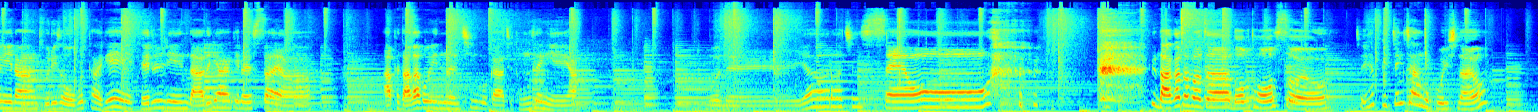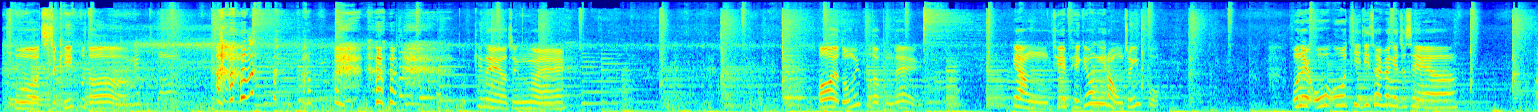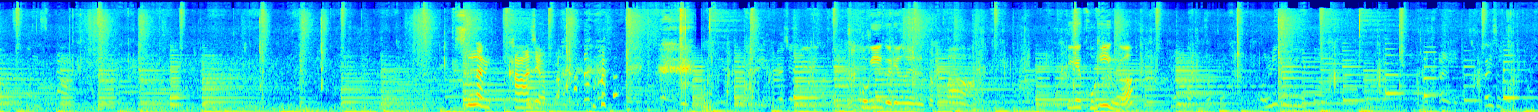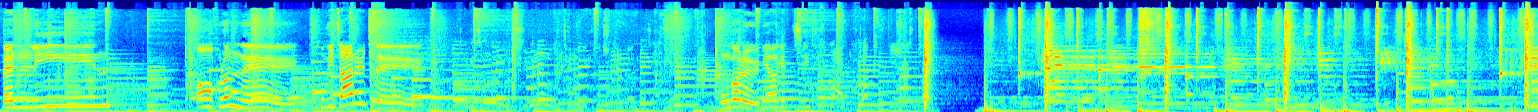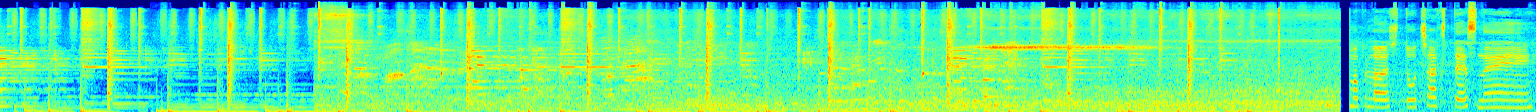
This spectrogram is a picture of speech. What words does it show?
동생이랑 둘이서 오붓하게 베를린 나들이 하기로 했어요. 앞에 나가고 있는 친구가 제 동생이에요. 문을 열어주세요. 나가자마자 너무 더웠어요. 저 햇빛 쨍쨍한 거 보이시나요? 우와, 진짜 개 이쁘다. 웃기네요, 정말. 어, 야, 너무 이쁘다, 근데. 그냥 뒤에 배경이랑 엄청 이뻐. 오늘 OOTD 설명해주세요. 신난 강아지 같다. 고기 그려져 벽화 이게 고기인가? 멀리서 보니까 베를린. 어, 그렇네. 고기 자를 때 뭔가를 의미하겠지. 플라시 도착 됐네.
